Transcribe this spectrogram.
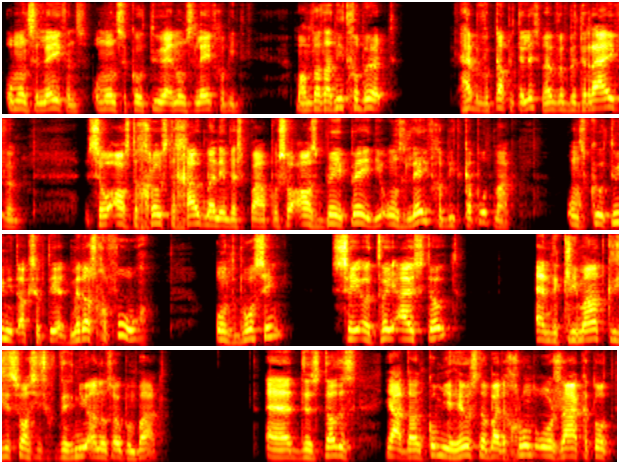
om onze levens, om onze cultuur en ons leefgebied. Maar omdat dat niet gebeurt, hebben we kapitalisme, hebben we bedrijven Zoals de grootste goudmijn in West-Papua, zoals BP, die ons leefgebied kapot maakt. onze cultuur niet accepteert. Met als gevolg ontbossing, CO2-uitstoot en de klimaatcrisis zoals die zich nu aan ons openbaart. Uh, dus dat is, ja, dan kom je heel snel bij de grondoorzaken tot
